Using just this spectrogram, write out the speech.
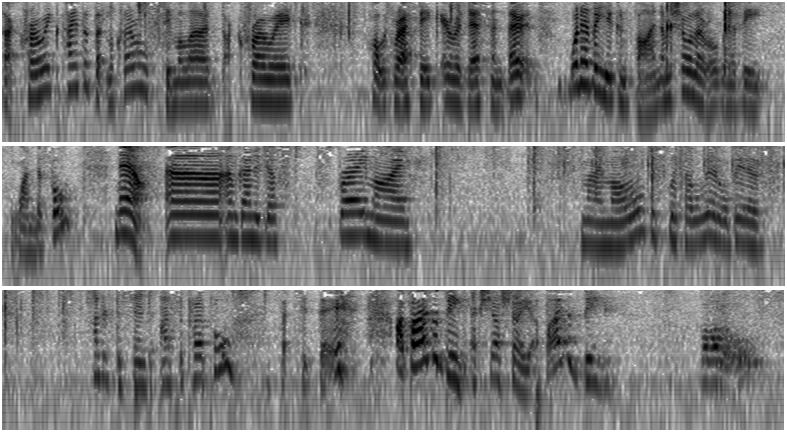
dichroic paper, but look, they're all similar, dichroic, holographic, iridescent, they're, whatever you can find. I'm sure they're all going to be wonderful. Now, uh, I'm going to just spray my, my mold just with a little bit of 100% isopropyl. That's it there. I buy the big, actually I'll show you, I buy the big bottles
